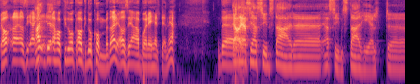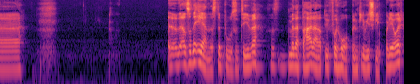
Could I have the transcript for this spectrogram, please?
Ja, nei, altså, jeg, jeg, jeg, har ikke noe, har ikke noe å komme med der. Altså, jeg er bare helt enig, jeg. Det, Ja, jeg, jeg syns det er eh, Jeg syns det er helt eh, Altså, det eneste positive med dette her, er at vi forhåpentligvis slipper det i år.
